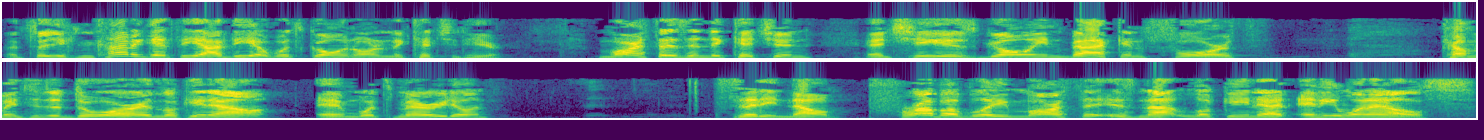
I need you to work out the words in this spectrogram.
And so you can kind of get the idea of what's going on in the kitchen here. Martha's in the kitchen and she is going back and forth, coming to the door and looking out. And what's Mary doing? Sitting. Now, probably Martha is not looking at anyone else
